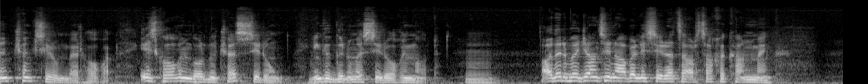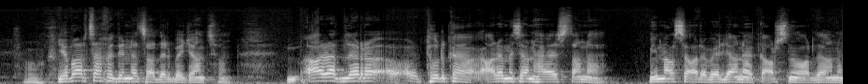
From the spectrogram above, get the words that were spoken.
մենք չենք սիրում մեր հողը։ Իսկ հողին, որ դու չես սիրում, ինքը գնում է սիրողի մոտ։ Ադրբեջանցին ավելի սիրած Արցախը, քան մենք։ Եվ Արցախը գնաց Ադրբեջանցուն։ Արադ լեռը Թուրքը, Արեմեզյան Հայաստանը, մի մասը Արևելյանը, Կարսն ու Արդանը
